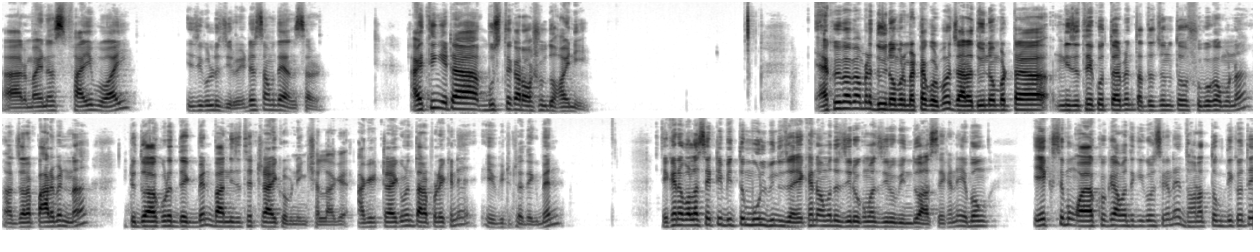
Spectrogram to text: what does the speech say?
আর minus five y is equal to zero. এটা হচ্ছে আমাদের অ্যান্সার। আই থিঙ্ক এটা বুঝতে কারও অসুবিধা হয়নি। একইভাবে আমরা দুই নম্বর ম্যাটটা করব। যারা দুই নম্বরটা নিজে থেকে করতে পারবেন, তাদের জন্য তো শুভকামনা। আর যারা পারবেন না, একটু দয়া করে দেখবেন বা নিজে থেকে ট্রাই করবেন ইনশাল্লাহ। আগে আগে ট্রাই করবেন, তারপর এখানে এই ভিডিওটা দেখবেন। এখানে বলা আছে একটি বৃত্ত মূল বিন্দু যায়। এখানে আমাদের জিরো কমা জিরো বিন্দু আছে এখানে এবং এক্স এবং অক্ষকে আমাদের কি করছে এখানে? ধনাত্মক দিক হতে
